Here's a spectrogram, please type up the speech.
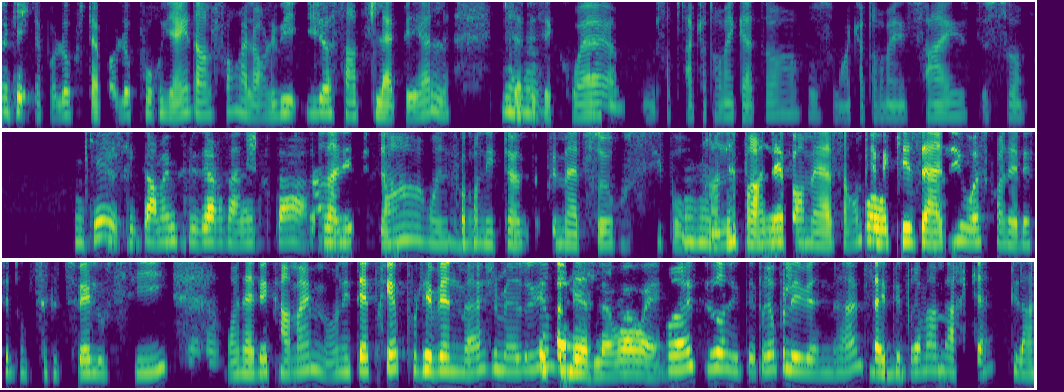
OK. j'étais pas là j'étais pas là pour rien, dans le fond. Alors lui, il a senti l'appel, puis ça Mmh faisait quoi? C'était en 94 ou en 96 de ça. OK, c'est quand même plusieurs années plus tard. plusieurs années plus tard, ou une fois Mmh qu'on était un peu plus mature aussi pour Mmh mh. prendre prendre l'information. Puis Oh. avec les années où est-ce qu'on avait fait nos petits rituels aussi, Mmh mh. on avait quand même on était prêts pour l'événement, j'imagine. solide, là, ouais, ouais. Ouais, c'est ça, on était prêts pour l'événement, puis ça a Mmh été mh. vraiment marquant. Puis dans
